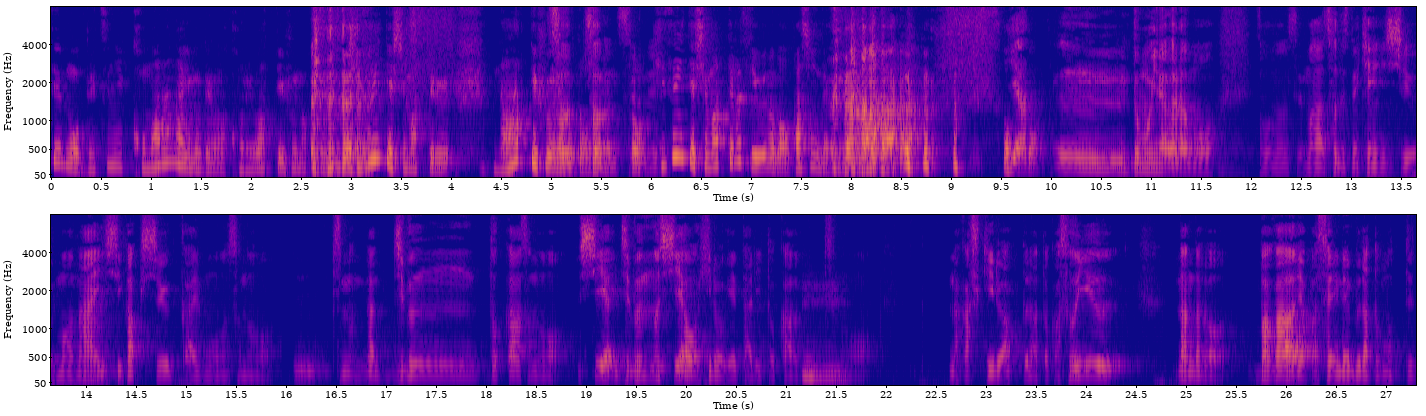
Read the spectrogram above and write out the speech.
ても別に困らないのでは、これはっていうふうなことに気づいてしまってるなっていうふうなことを、そうそうなんですよねそう気づいてしまってるっていうのがおかしいんだけど、そういや、そうん、と思いながらも、そうなんですよ。まあそうですね、研修もないし、学習会も、その、んその、な自分とか、その、視野、自分の視野を広げたりとか、うんうんその、なんかスキルアップだとか、そういう、なんだろう、場がやっぱ青年部だと思って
